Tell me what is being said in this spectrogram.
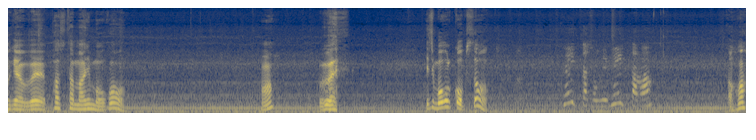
자기야 왜 파스타 많이 먹어? 어? 왜? 이제 먹을 거 없어. 회 있다 저기 회 있다. 어허?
